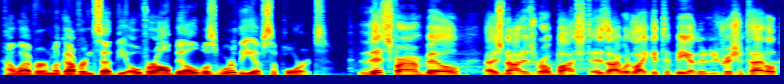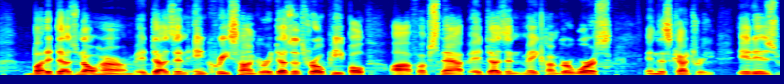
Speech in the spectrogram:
However, McGovern said the overall bill was worthy of support. This farm bill is not as robust as I would like it to be under the nutrition title, but it does no harm. It doesn't increase hunger. It doesn't throw people off of SNAP. It doesn't make hunger worse in this country. It is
